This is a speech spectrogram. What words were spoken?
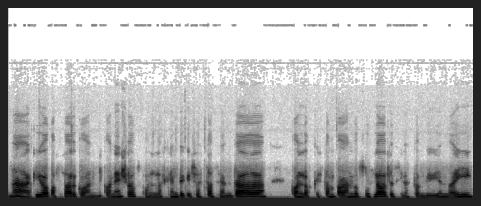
nada, qué iba a pasar con, con ellos, con la gente que ya está sentada, con los que están pagando sus lotes y no están viviendo ahí.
